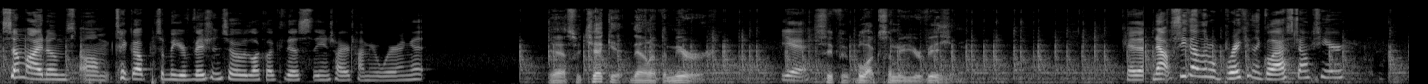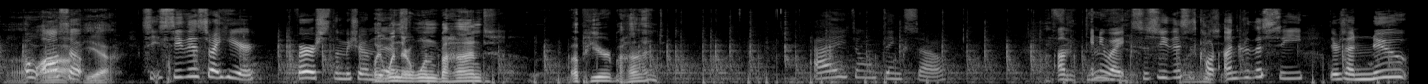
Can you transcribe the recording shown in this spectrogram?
Some items um take up some of your vision, so it would look like this the entire time you're wearing it. Yeah. So check it down at the mirror. Yeah. See if it blocks some of your vision. Okay. Now see that little break in the glass down here? Oh, Ah, also yeah. see see this right here. First, let me show them Wait, this. when there one behind, up here behind? I don't think so. Um. Anyway, so see, this is called Under the Sea. There's a new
